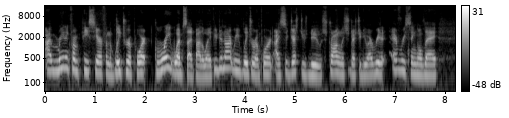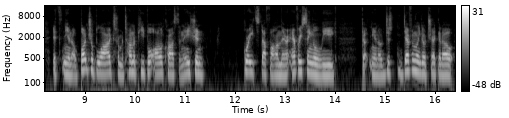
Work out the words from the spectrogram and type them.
I'm reading from a piece here from the Bleacher Report. Great website, by the way. If you do not read Bleacher Report, I suggest you do. Strongly suggest you do. I read it every single day. It's you know a bunch of blogs from a ton of people all across the nation. Great stuff on there. Every single league. You know, just definitely go check it out.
